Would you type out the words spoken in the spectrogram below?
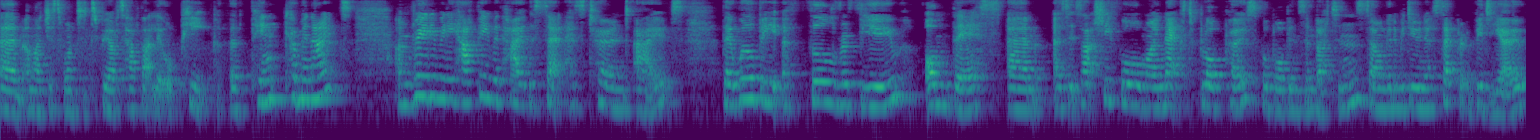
um, and I just wanted to be able to have that little peep of pink coming out. I'm really really happy with how the set has turned out. There will be a full review on this um, as it's actually for my next blog post for Bobbins and Buttons so I'm going to be doing a separate video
